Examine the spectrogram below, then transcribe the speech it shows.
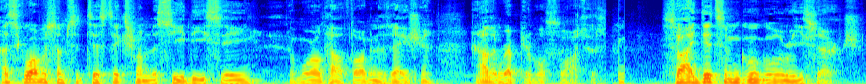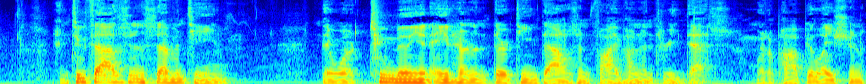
Let's go over some statistics from the CDC, the World Health Organization, and other reputable sources. So I did some Google research. In 2017, there were 2,813,503 deaths, with a population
